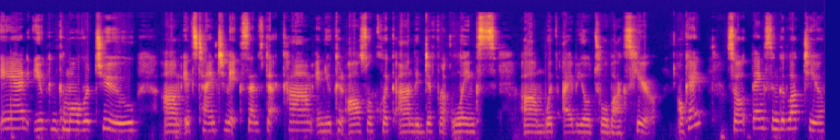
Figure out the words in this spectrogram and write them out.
and you can come over to um, it's time to make cents.com and you can also click on the different links um, with IBO Toolbox here. Okay, so thanks and good luck to you.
